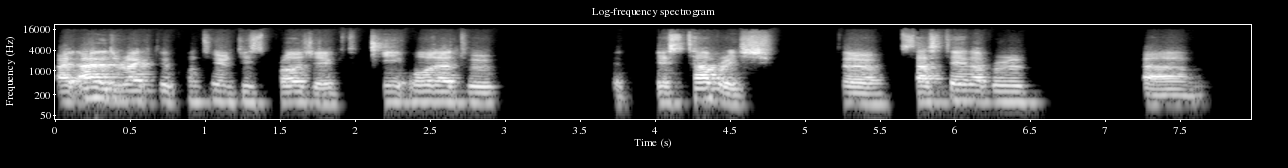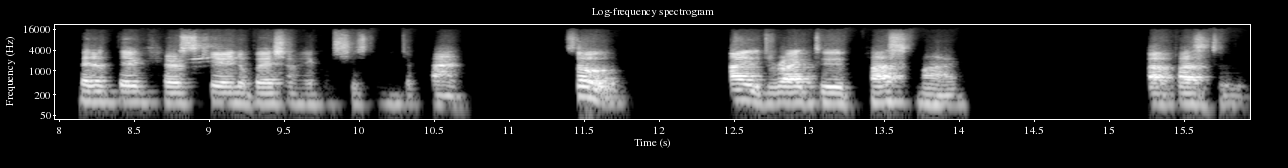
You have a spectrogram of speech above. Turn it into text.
I, I would like to continue this project in order to establish the sustainable um, medtech healthcare innovation ecosystem in Japan. So I would like to pass my uh, pass to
